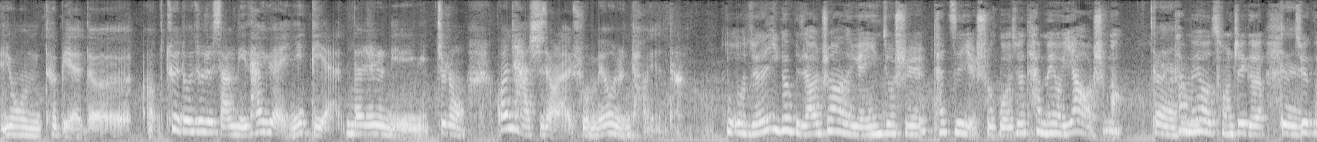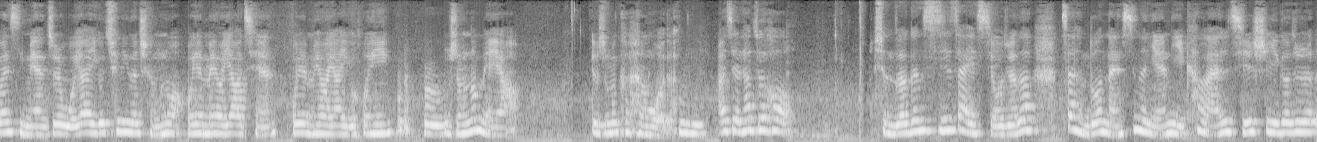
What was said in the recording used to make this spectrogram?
用特别的呃，最多就是想离他远一点。但是你这种观察视角来说，没有人讨厌他。我觉得一个比较重要的原因就是他自己也说过，就他没有要什么。对他没有从这个这个关系里面，就是我要一个确定的承诺，我也没有要钱，我也没有要一个婚姻，嗯，我什么都没要，有什么可恨我的？嗯，而且他最后选择跟司机在一起，我觉得在很多男性的眼里看来，这其实是一个就是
